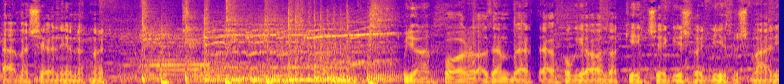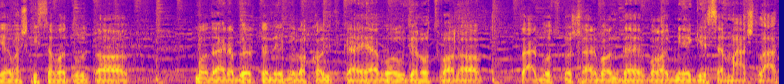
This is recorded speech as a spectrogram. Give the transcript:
Elmesélni önöknek. Ugyanakkor az embert elfogja az a kétség is, hogy Jézus Mária most kiszabadult a madára börtönéből, a kalitkájából, ugyan ott van a tárbockosárban, de valami egészen más lát,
